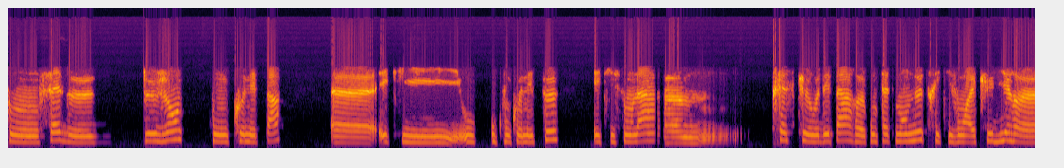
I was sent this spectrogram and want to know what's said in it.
sont faits de de gens qu'on connaît pas euh, et qui ou, ou qu'on connaît peu et qui sont là euh, presque au départ euh, complètement neutres et qui vont accueillir euh,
